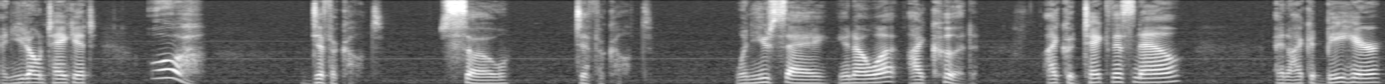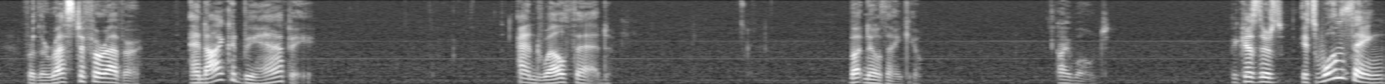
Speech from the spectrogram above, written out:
and you don't take it, oh, difficult. So difficult. When you say, you know what, I could. I could take this now and I could be here for the rest of forever and I could be happy and well fed. But no, thank you. I won't. Because there's it's one thing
